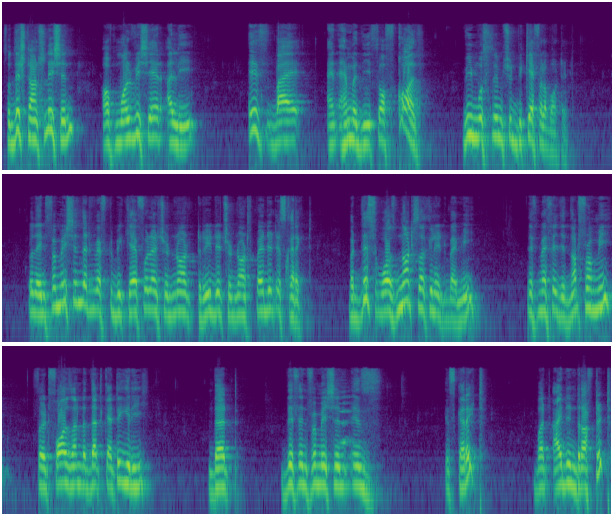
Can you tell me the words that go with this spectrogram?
So this translation of Maulvi Sher Ali is by an Ahmadi. So of course, we Muslims should be careful about it. So the information that we have to be careful and should not read it, should not spread it is correct. But this was not circulated by me. This message is not from me. So it falls under that category that this information is, is correct, but I didn't draft it.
